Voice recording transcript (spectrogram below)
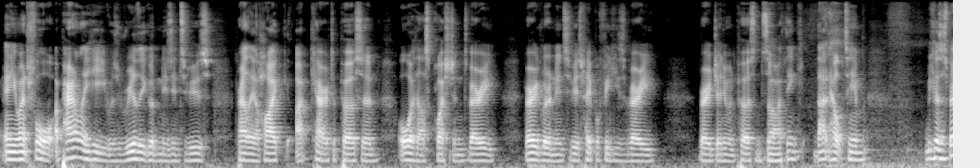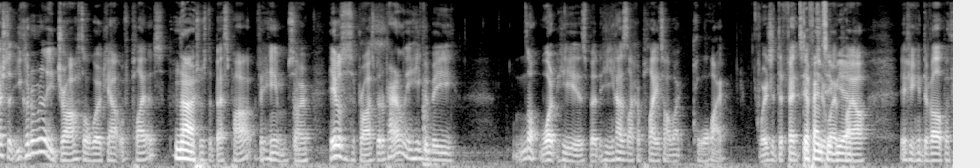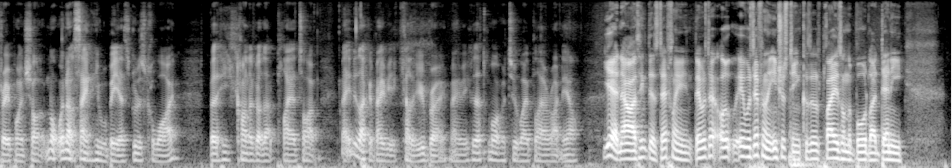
and he went for. Apparently, he was really good in his interviews. Apparently, a high uh, character person, always ask questions. Very, very good in interviews. People think he's a very, very genuine person. So I think that helped him because, especially, you couldn't really draft or work out with players, No, which was the best part for him. So he was a surprise. But apparently, he could be not what he is, but he has like a play type like Kawhi, where he's a defensive, Defensive, two-way yeah. player. If he can develop a three-point shot, not we're not saying he will be as good as Kawhi, but he kind of got that player type. Maybe like a maybe a Kelly Oubre, maybe because that's more of a two-way player right now. yeah, no, I think there's definitely there was de- oh, it was definitely interesting because there was players on the board like Deni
